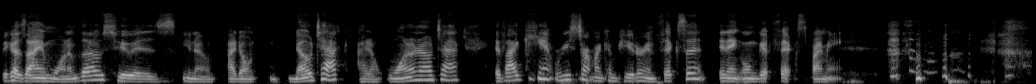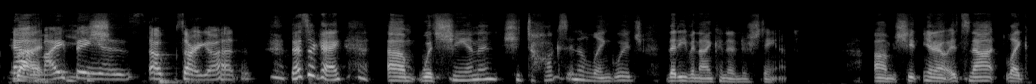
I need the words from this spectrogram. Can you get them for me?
because i am one of those who is you know i don't know tech i don't want to know tech if i can't restart my computer and fix it it ain't gonna get fixed by me yeah but my thing sh- is oh sorry go ahead That's okay. Um, with Shannon, she talks in a language that even I can understand. Um, she, you know, it's not like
